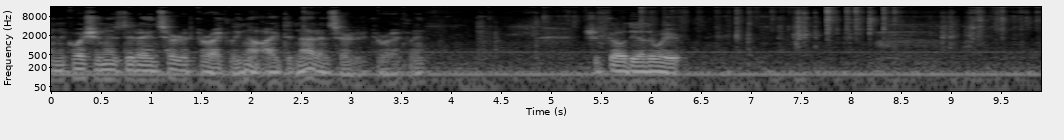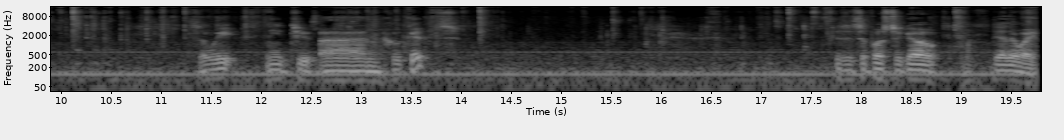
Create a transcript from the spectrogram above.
And the question is, did I insert it correctly? No, I did not insert it correctly. Should go the other way So we need to unhook it. Because it's supposed to go the other way.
